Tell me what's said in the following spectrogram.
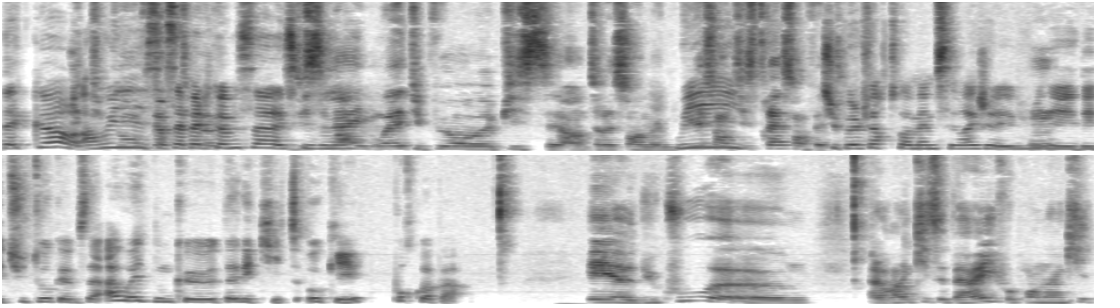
d'accord. Ah oui, ça s'appelle comme ça, excuse-moi. slime, ouais, tu peux. euh, et puis c'est intéressant à manipuler, Oui. c'est anti-stress en fait. Tu peux le faire toi-même, c'est vrai que j'avais vu Mm. des, des tutos comme ça. Ah ouais, donc euh, t'as des kits, ok, pourquoi pas. Et euh, du coup, alors un kit c'est pareil, il faut prendre un kit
